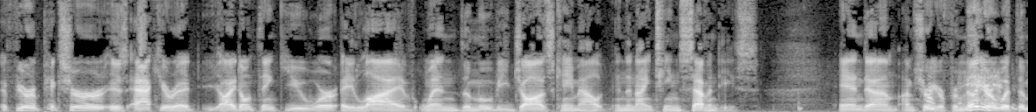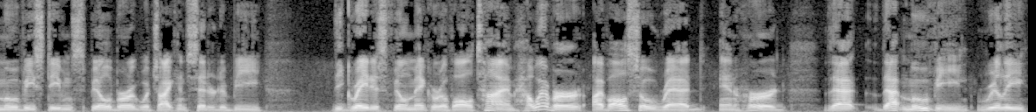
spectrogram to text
If your picture is accurate, I don't think you were alive when the movie Jaws came out in the 1970s. And um, I'm sure you're familiar with the movie, Steven Spielberg, which I consider to be the greatest filmmaker of all time. However, I've also read and heard that that movie really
